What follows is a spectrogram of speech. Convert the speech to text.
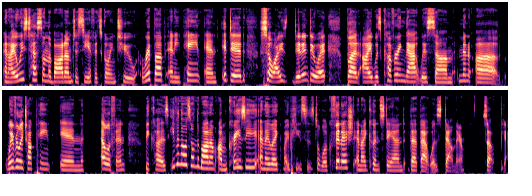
And I always test on the bottom to see if it's going to rip up any paint and it did. So I didn't do it but I was covering that with some uh, Waverly chalk paint in elephant because even though it's on the bottom I'm crazy and I like my pieces to look finished and I couldn't stand that that was down there so, yeah.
